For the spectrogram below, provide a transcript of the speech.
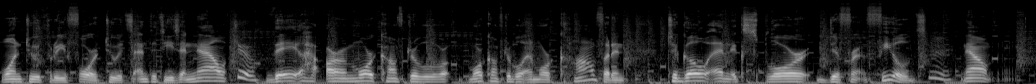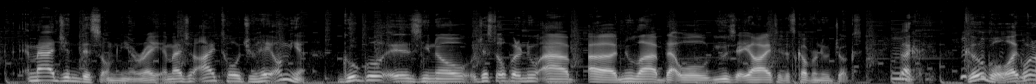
one, two, three, four, to its entities, and now True. they are more comfortable, more comfortable, and more confident to go and explore different fields. Hmm. Now, imagine this, Omnia, right? Imagine I told you, hey, Omnia, Google is, you know, just open a new app, uh, new lab that will use AI to discover new drugs. You're Like Google, like what?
